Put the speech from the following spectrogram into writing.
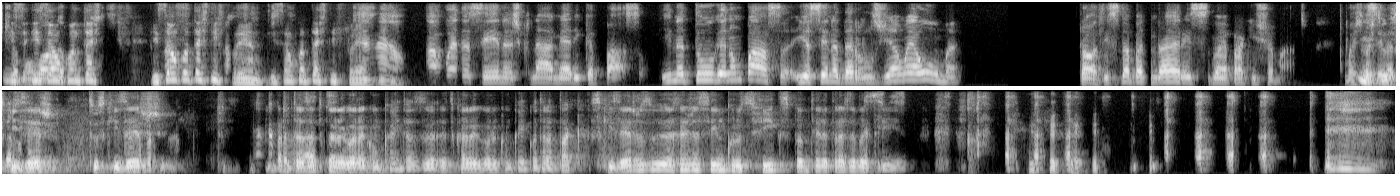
Isso, isso é um contexto, isso é um contexto diferente. Isso é um contexto diferente. Não, há bué das cenas que na América passam. E na Tuga não passa. E a cena da religião é uma. Pronto, isso da bandeira, isso não é para aqui chamado. Mas, a Mas tu se da- quiseres, tu se quiseres, tu, É tu estás a tocar agora com quem? Estás a tocar agora com quem? Contra-ataque? Se quiseres, arranja-se aí um crucifixo para meter atrás da bateria.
